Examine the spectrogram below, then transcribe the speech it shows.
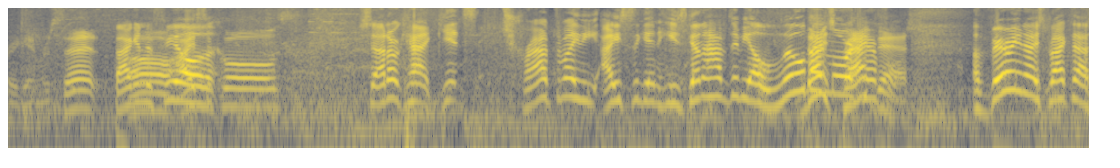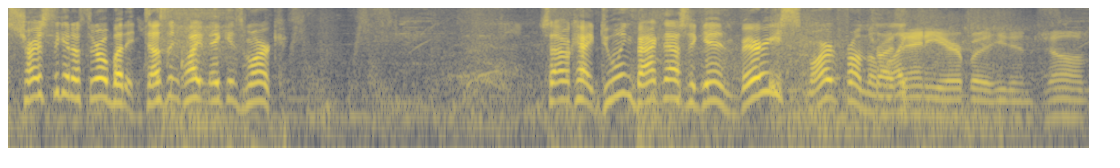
Free game reset. Back in the Oh, field. Icicles. Shadowcat gets trapped by the ice again. He's going to have to be a little Nice bit more backdash. careful. A very nice backdash. Tries to get a throw, but it doesn't quite make its mark. Shadowcat doing backdash again. Very smart from him. Tried Like anti-air, but he didn't jump.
